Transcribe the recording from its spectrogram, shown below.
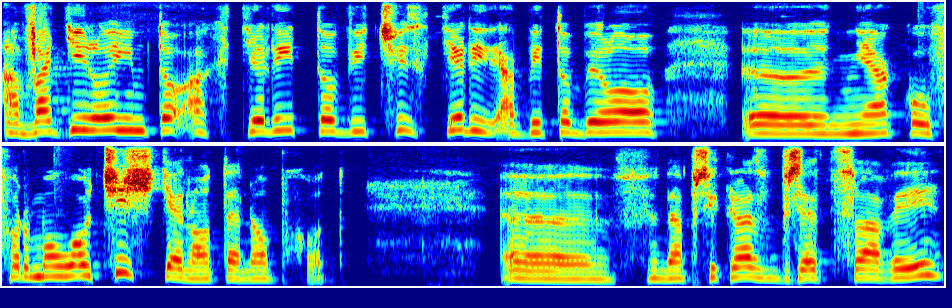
a vadilo jim to a chtěli to vyčistit, chtěli, aby to bylo e, nějakou formou očištěno, ten obchod. E, například v Břeclavi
